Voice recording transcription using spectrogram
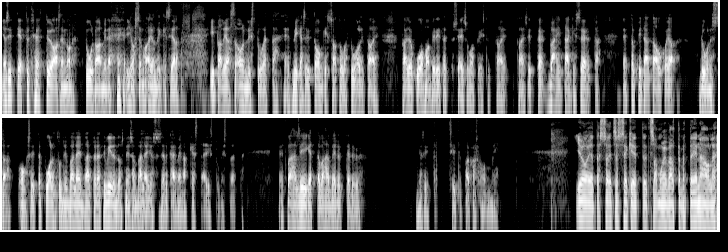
Ja sitten tietty se työasennon tuunaaminen, jos se vaan jotenkin siellä Italiassa onnistuu, että, että mikä se sitten onkin satula tuoli tai, tai joku oma viritetty seisomapiste tai, tai sitten vähintäänkin se, että, että pitää taukoja duunissa, onko se sitten puolen tunnin välein tai peräti 15 minuutin välein, jossa selkä ei meinaa kestää istumista. Että, että vähän liikettä, vähän vedyttelyä ja sitten, sitten takaisin hommiin. Joo, ja tässä on itse asiassa sekin, että Samu ei välttämättä enää ole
